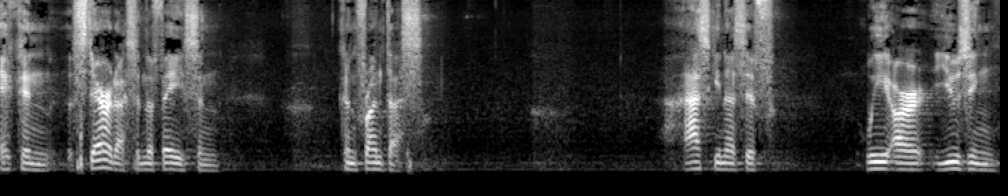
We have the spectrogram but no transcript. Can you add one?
it can stare at us in the face and confront us, asking us if we are using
